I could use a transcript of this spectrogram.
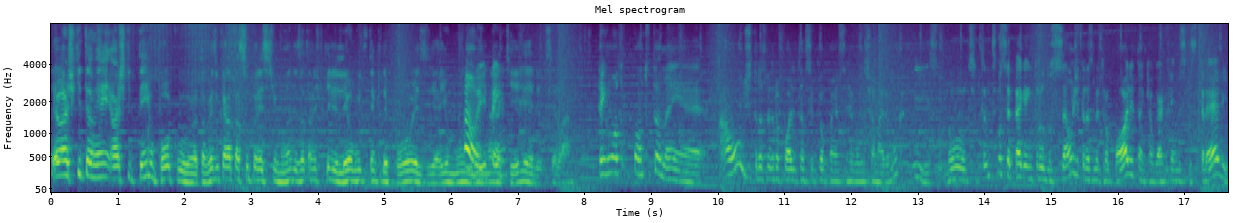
eu acho que também, eu acho que tem um pouco, talvez o cara tá superestimando exatamente porque ele leu muito tempo depois e aí o mundo Não, não, era tem- aquele, sei lá. Tem um outro ponto também, é aonde Transmetropolitan se propõe a ser revolucionário? Eu nunca vi isso. No, tanto se você pega a introdução de Transmetropolitan, que é o Garfienes que escreve,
